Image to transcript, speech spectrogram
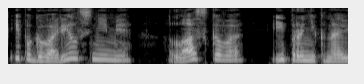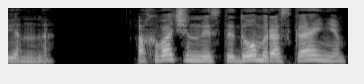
и поговорил с ними ласково и проникновенно. Охваченные стыдом и раскаянием,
